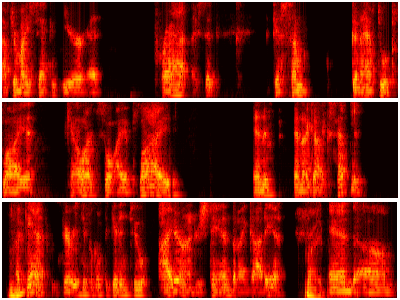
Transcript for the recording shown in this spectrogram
after my second year at Pratt. I said, I guess I'm going to have to apply at CalArts. So I applied and, and I got accepted. Mhm. Again, it was very difficult to get into. I don't understand, but I got in. Right. And um,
